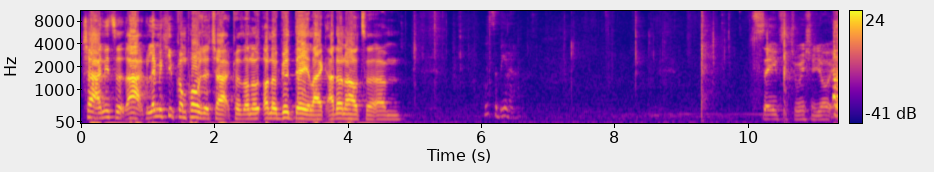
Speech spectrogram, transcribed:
Chat, I need to. Ah, let me keep composure, chat, because on a, on a good day, like, I don't know how to. um Who's Sabina? Same situation you're in. yo,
